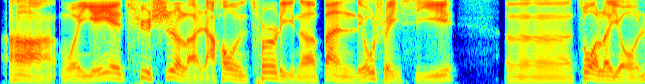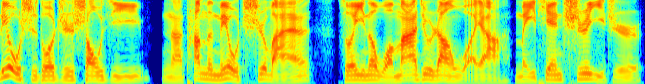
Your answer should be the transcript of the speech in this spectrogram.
啊，我爷爷去世了，然后村里呢办流水席，嗯，做了有六十多只烧鸡，那他们没有吃完。”所以呢，我妈就让我呀每天吃一只，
